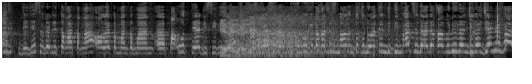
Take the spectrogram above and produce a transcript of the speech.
karena di sini JJ sudah di tengah-tengah oleh teman-teman eh, PAUD ya di sini Iya, ya. iya, iya. Semua sudah berkumpul kita kasih semangat untuk kedua tim di tim A sudah ada Kak Bedu dan juga Jennifer.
